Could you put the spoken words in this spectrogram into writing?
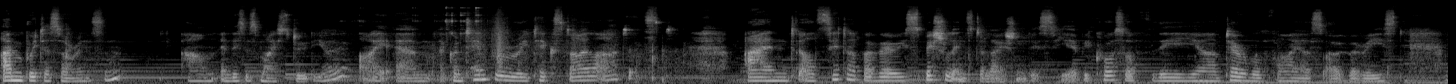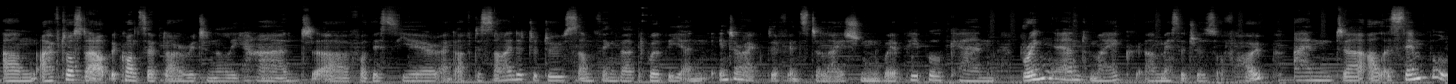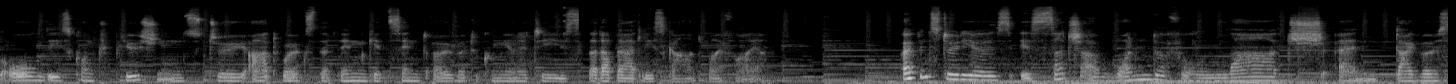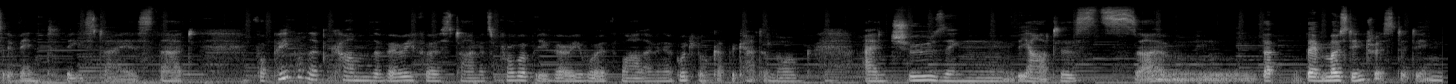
I'm Britta Sorensen um, and this is my studio. I am a contemporary textile artist and I'll set up a very special installation this year because of the uh, terrible fires over east. Um, I've tossed out the concept I originally had uh, for this year and I've decided to do something that will be an interactive installation where people can bring and make uh, messages of hope and uh, I'll assemble all these contributions to artworks that then get sent over to communities that are badly scarred by fire. Open Studios is such a wonderful, large and diverse event these days that for people that come the very first time it's probably very worthwhile having a good look at the catalogue and choosing the artists um, that they're most interested in.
